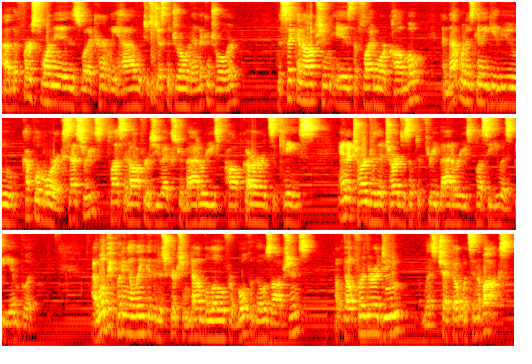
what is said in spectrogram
Uh, the first one is what I currently have, which is just the drone and the controller. The second option is the Fly More combo, and that one is going to give you a couple more accessories, plus it offers you extra batteries, prop guards, a case, and a charger that charges up to three batteries plus a USB input. I will be putting a link in the description down below for both of those options. Now without further ado, let's check out what's in the box.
